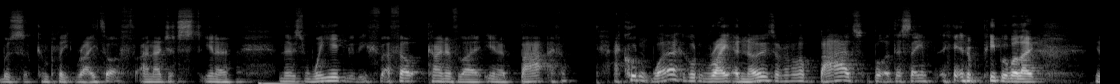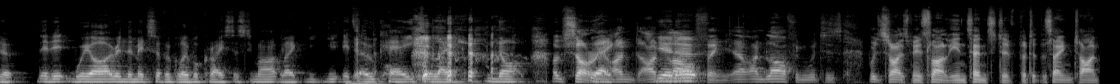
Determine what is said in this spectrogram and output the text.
was a complete write off. And I just, you know, and there was weird, I felt kind of like, you know, bad. I felt, I couldn't work. I couldn't write a note. I felt bad. But at the same, you know, people were like, you know, it, it, we are in the midst of a global crisis, Mark. Like, you, it's okay to like not. I'm sorry. Like, I'm I'm laughing. Know? I'm laughing, which is which strikes me as slightly insensitive. But at the same time,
